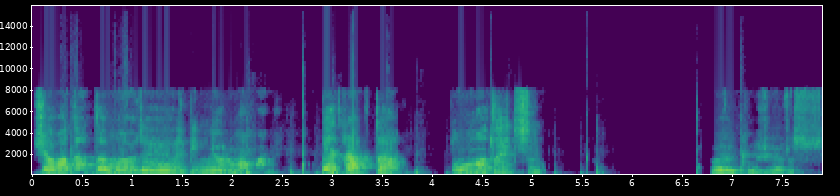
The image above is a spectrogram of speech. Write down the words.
Java'da da mı öyle bilmiyorum ama Bedrock'ta olmadığı için böyle görüyoruz.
